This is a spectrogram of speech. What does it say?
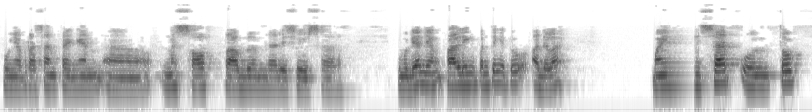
punya perasaan pengen uh, nge-solve problem dari si user. Kemudian yang paling penting itu adalah mindset untuk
